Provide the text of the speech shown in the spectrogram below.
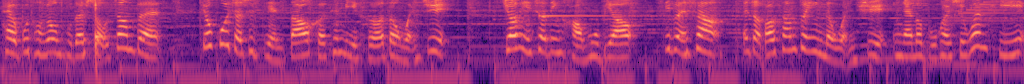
还有不同用途的手账本。又或者是剪刀和铅笔盒等文具，只要你设定好目标，基本上能找到相对应的文具，应该都不会是问题。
